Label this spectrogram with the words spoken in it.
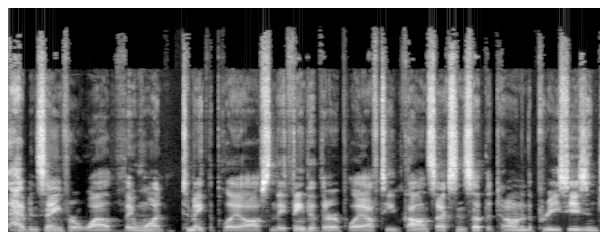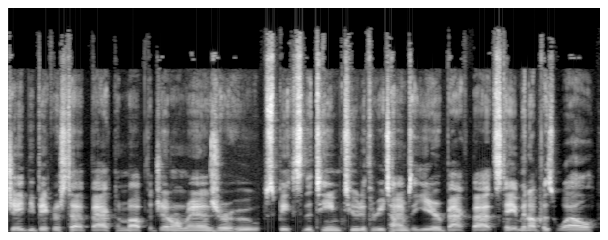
have been saying for a while that they want to make the playoffs, and they think that they're a playoff team. Collin Sexton set the tone in the preseason. JB Bickerstaff backed him up. The general manager, who speaks to the team two to three times a year, backed that statement up as well.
